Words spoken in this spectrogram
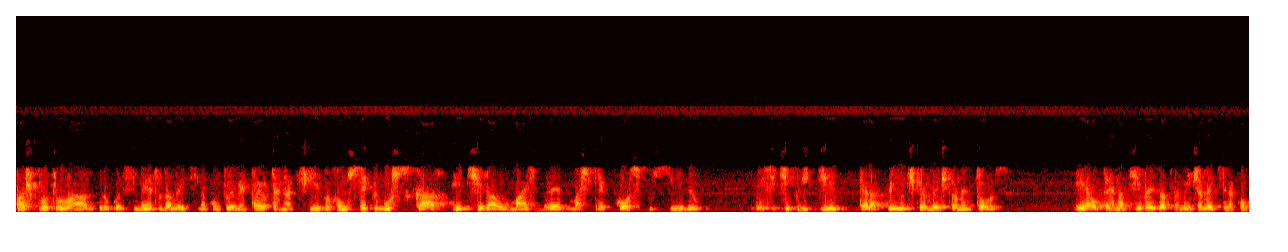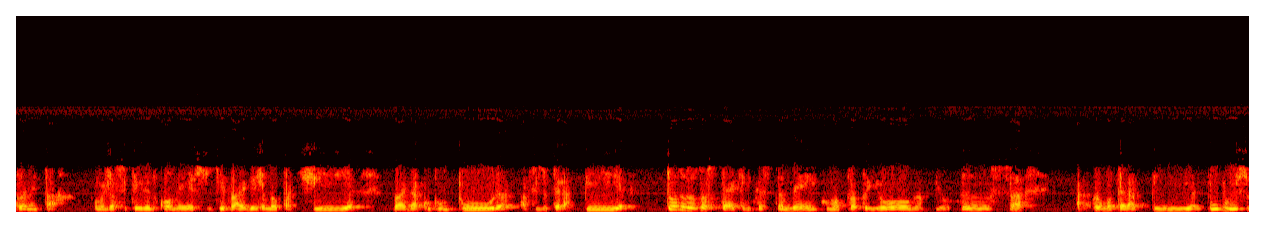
mas por outro lado, pelo conhecimento da medicina complementar e alternativa, vamos sempre buscar retirar o mais breve, o mais precoce possível esse tipo de, de terapêutica medicamentosa. E a alternativa é exatamente a medicina complementar, como eu já citei desde o começo, que vai desde a homeopatia, vai da acupuntura, a fisioterapia, Todas as outras técnicas também, como a própria yoga, biodança, a cromoterapia, tudo isso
